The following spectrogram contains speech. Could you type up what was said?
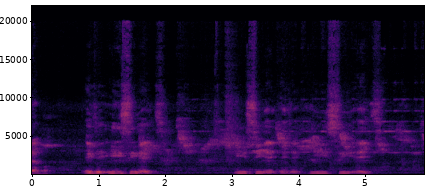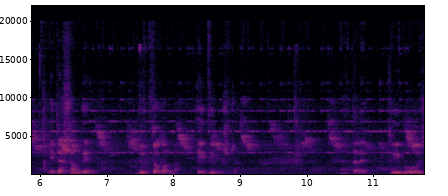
দেখো, এই যে E ইসিএইচ ইসিএইচ এই যে E ইসিএইচ এটার সঙ্গে যুক্ত করলাম এই ত্রিভুজটা। তাহলে ত্রিভুজ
